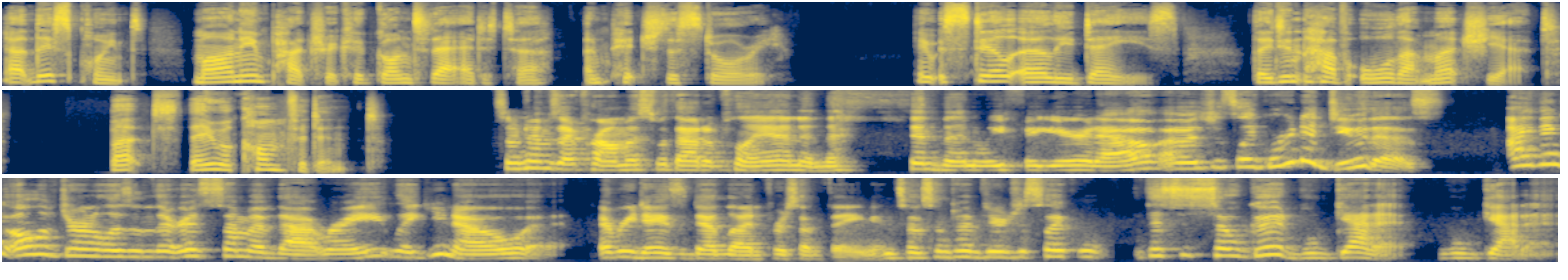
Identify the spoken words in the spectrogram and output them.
At this point, Marnie and Patrick had gone to their editor and pitched the story. It was still early days. They didn't have all that much yet, but they were confident. Sometimes I promise without a plan and then and then we figure it out. I was just like, we're going to do this. I think all of journalism, there is some of that, right? Like, you know, every day is a deadline for something. And so sometimes you're just like, well, this is so good. We'll get it. We'll get it.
